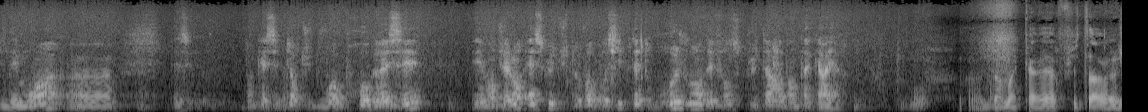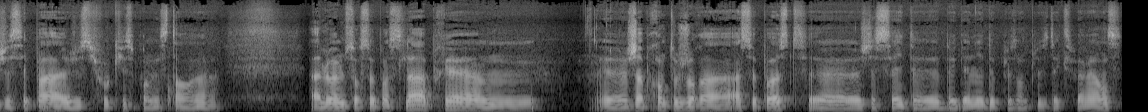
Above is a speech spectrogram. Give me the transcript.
des, mois Euh, Dans quel secteur tu te vois progresser Et éventuellement, est-ce que tu te vois aussi peut-être rejouer en défense plus tard dans ta carrière? Dans ma carrière plus tard, euh, je sais pas. Je suis focus pour l'instant euh, à l'OM sur ce poste-là. Après, euh, euh, j'apprends toujours à, ce poste. Euh, J'essaye de gagner de plus en plus d'expérience.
